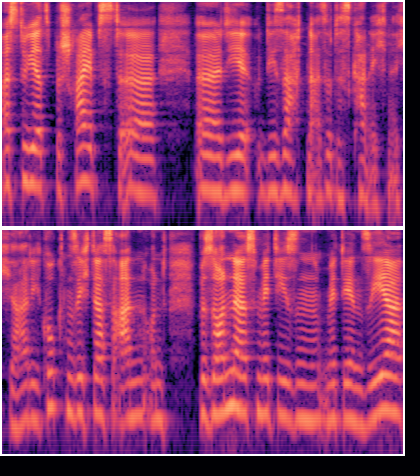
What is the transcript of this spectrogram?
was du jetzt beschreibst, äh, äh, die, die sagten, also das kann ich nicht, ja, die guckten sich das an und besonders mit diesen, mit den sehr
